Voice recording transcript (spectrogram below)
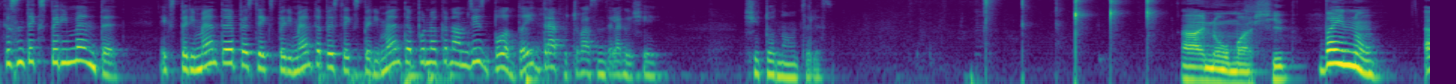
Că sunt experimente. Experimente peste experimente peste experimente până când am zis, bă, dă-i dracu ceva să înțeleagă și ei. Și tot n-au înțeles. I know my shit. Băi, nu. Uh,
